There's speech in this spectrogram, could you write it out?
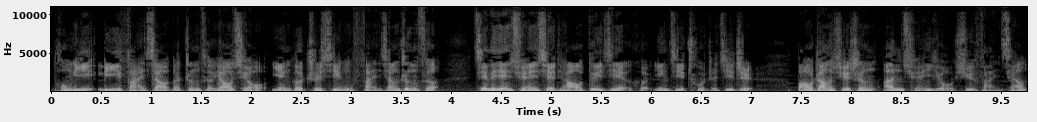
统一离返校的政策要求，严格执行返乡政策，建立健全协调对接和应急处置机制，保障学生安全有序返乡。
